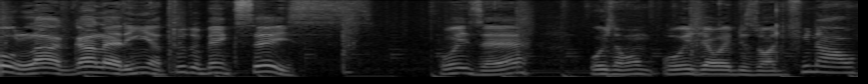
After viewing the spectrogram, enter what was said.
Olá, galerinha, tudo bem com vocês? Pois é, hoje, vamos, hoje é o episódio final.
